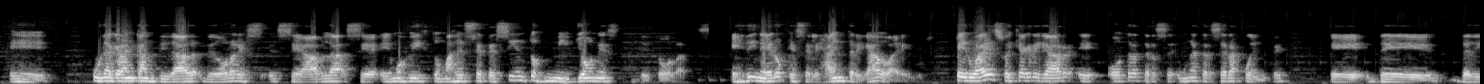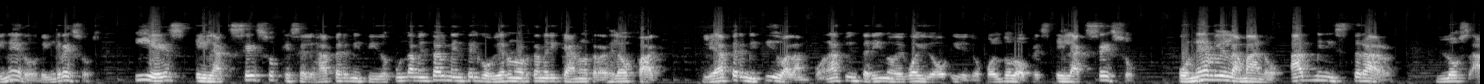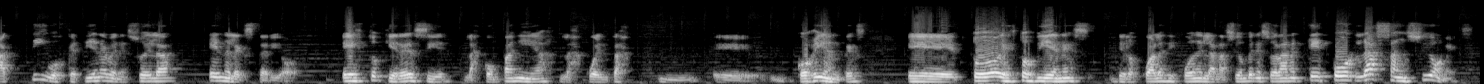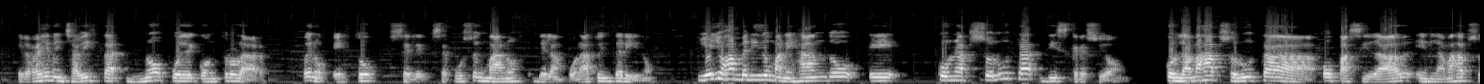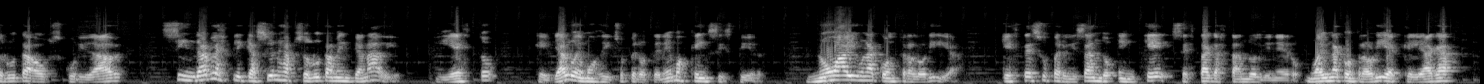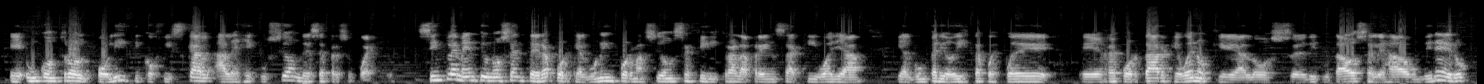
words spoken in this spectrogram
eh, una gran cantidad de dólares. Se habla, hemos visto más de 700 millones de dólares. Es dinero que se les ha entregado a ellos. Pero a eso hay que agregar eh, otra una tercera fuente eh, de, dinero, de ingresos, y es el acceso que se les ha permitido. Fundamentalmente el gobierno norteamericano a través de la OFAC le ha permitido al amponato interino de Guaidó y de Leopoldo López el acceso, ponerle la mano, administrar los activos que tiene Venezuela en el exterior. Esto quiere decir las compañías, las cuentas mm, eh, corrientes, eh, todos estos bienes de los cuales dispone la nación venezolana que por las sanciones el régimen chavista no puede controlar. Bueno, esto se, se puso en manos del amponato interino y ellos han venido manejando eh, con absoluta discreción, con la más absoluta opacidad, en la más absoluta oscuridad, sin darle explicaciones absolutamente a nadie. Y esto, que ya lo hemos dicho, pero tenemos que insistir, no hay una Contraloría que esté supervisando en qué se está gastando el dinero. No hay una Contraloría que le haga eh, un control político, fiscal a la ejecución de ese presupuesto. Simplemente uno se entera porque alguna información se filtra a la prensa aquí o allá y algún periodista pues puede eh, reportar que bueno, que a los eh, diputados se les ha dado un dinero.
